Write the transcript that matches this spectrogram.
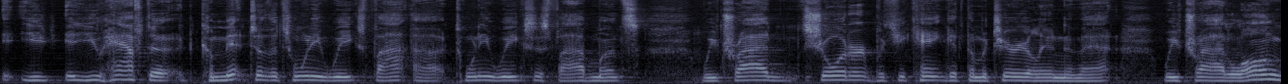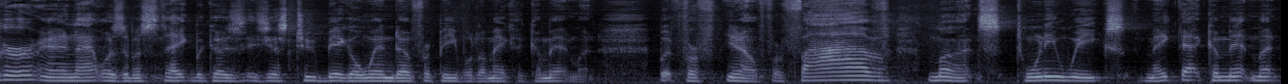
it, you, you have to commit to the 20 weeks. Five, uh, 20 weeks is five months. We've tried shorter, but you can't get the material into that. We've tried longer, and that was a mistake because it's just too big a window for people to make a commitment. But for you know, for five months, 20 weeks, make that commitment.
